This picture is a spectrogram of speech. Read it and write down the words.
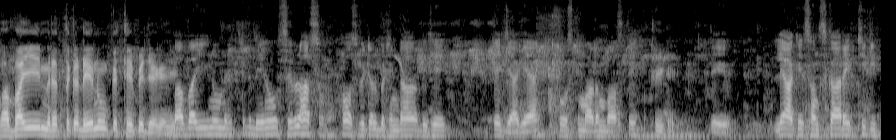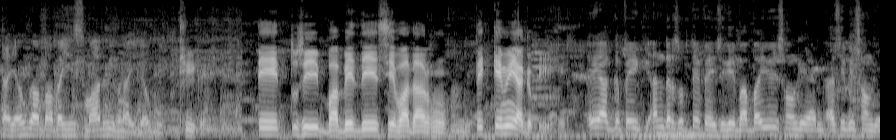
ਬਾਬਾ ਜੀ ਮ੍ਰਿਤਕ ਡੇ ਨੂੰ ਕਿੱਥੇ ਭੇਜਿਆ ਗਿਆ ਜੀ? ਬਾਬਾ ਜੀ ਨੂੰ ਮ੍ਰਿਤਕ ਦੇਹ ਨੂੰ ਸਿਵਲ ਹਸ- ਹਸਪੀਟਲ ਬਠਿੰਡਾ ਵਿਖੇ ਭੇਜਿਆ ਗਿਆ ਪੋਸਟਮਾਰਟਮ ਵਾਸਤੇ। ਠੀਕ ਹੈ ਜੀ। ਤੇ ਲਿਆ ਕੇ ਸੰਸਕਾਰ ਇੱਥੇ ਕੀਤਾ ਜਾਊਗਾ। ਬਾਬਾ ਜੀ ਦੀ ਸਮਾਧ ਵੀ ਬਣਾਈ ਜਾਊਗੀ। ਠੀਕ ਹੈ ਜੀ। ਤੇ ਤੁਸੀਂ ਬਾਬੇ ਦੇ ਸੇਵਾਦਾਰ ਹੋ ਤੇ ਕਿਵੇਂ ਅੱਗ ਪਈ ਇਹ? ਇਹ ਅੱਗ ਪਈ ਅੰਦਰ ਸੁੱਤੇ ਪਏ ਸੀਗੇ। ਬਾਬਾ ਜੀ ਵੀ ਸੌਂ ਗਏ ਅਸੀਂ ਵੀ ਸੌਂ ਗਏ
